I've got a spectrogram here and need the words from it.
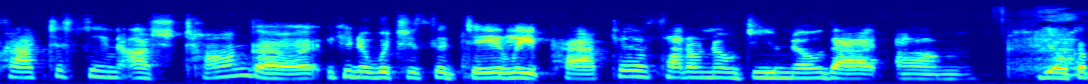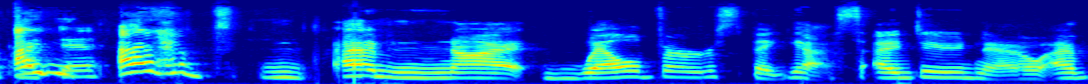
practicing Ashtanga, you know, which is a daily practice. I don't know. Do you know that um, yoga practice? I, I have. I'm not well versed, but yes, I do know. I've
